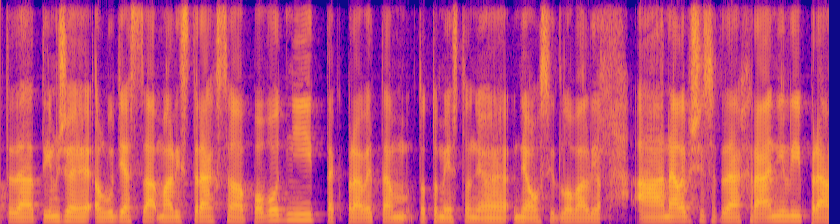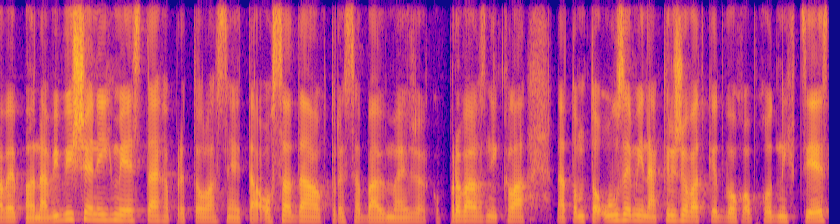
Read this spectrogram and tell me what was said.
teda tým, že ľudia sa mali strach sa povodní, tak práve tam toto miesto ne, neosidlovali. A najlepšie sa teda chránili práve na vyvýšených miestach a preto vlastne aj tá osada, o ktorej sa bavíme, že ako prvá vznikla na tomto území na kryžovatke dvoch obchodných ciest,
